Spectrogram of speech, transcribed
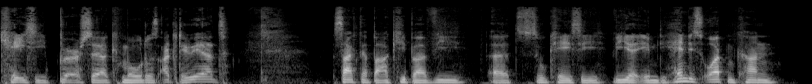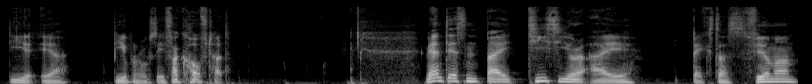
Casey Berserk-Modus aktiviert, sagt der Barkeeper wie äh, zu Casey, wie er eben die Handys orten kann, die er und Roxy verkauft hat. Währenddessen bei TCRI, Baxters Firma,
